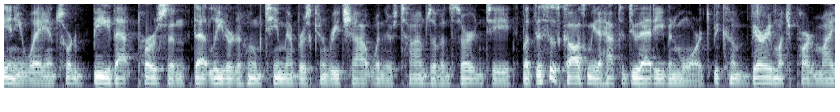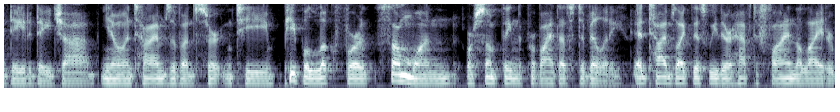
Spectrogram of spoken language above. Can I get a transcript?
anyway and sort of be that person, that leader to whom team members can reach out when there's times of uncertainty. But this has caused me to have to do that even more. It's become very much part of my day to day job. You know, in times of uncertainty, people look for someone or something to provide that stability. At times like this, we either have to find the light or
